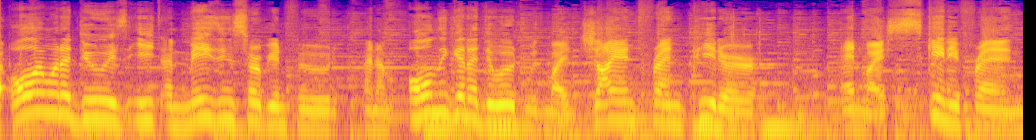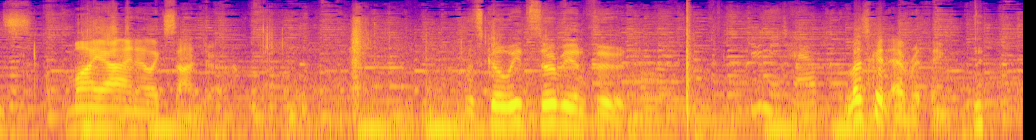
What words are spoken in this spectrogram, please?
all I want to do is eat amazing Serbian food, and I'm only gonna do it with my giant friend Peter and my skinny friends Maya and Alexandra. Let's go eat Serbian food. Do you need help? Let's get everything.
